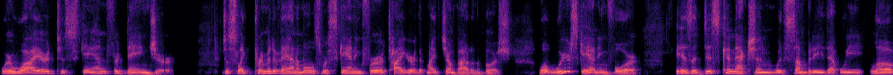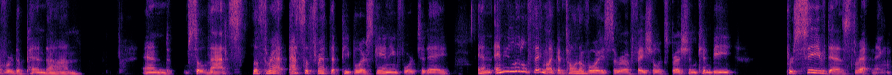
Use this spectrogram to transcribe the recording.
we're wired to scan for danger. Just like primitive animals were scanning for a tiger that might jump out of the bush. What we're scanning for is a disconnection with somebody that we love or depend on. And so that's the threat. That's the threat that people are scanning for today. And any little thing like a tone of voice or a facial expression can be perceived as threatening.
